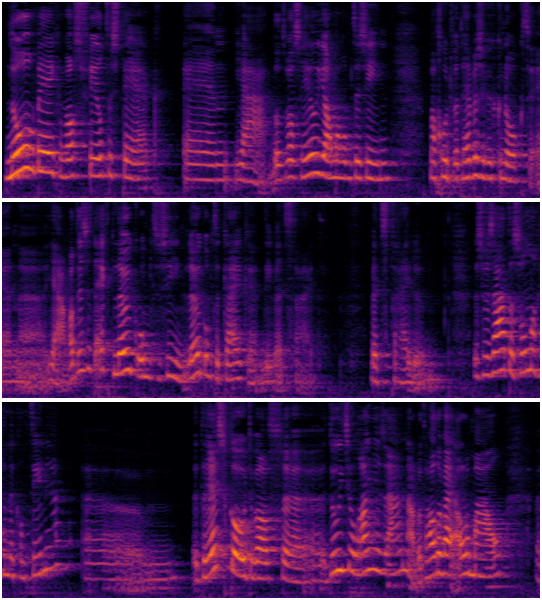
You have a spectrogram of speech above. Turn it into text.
Noorwegen was veel te sterk. En ja, dat was heel jammer om te zien. Maar goed, wat hebben ze geknokt? En uh, ja, wat is het echt leuk om te zien. Leuk om te kijken, die wedstrijd. Wedstrijden. Dus we zaten zondag in de kantine. Uh, het dresscode was, uh, doe iets oranjes aan. Nou, dat hadden wij allemaal.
